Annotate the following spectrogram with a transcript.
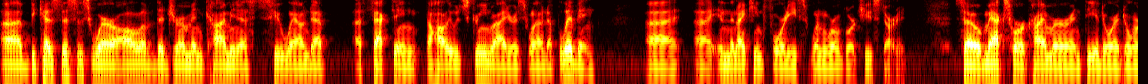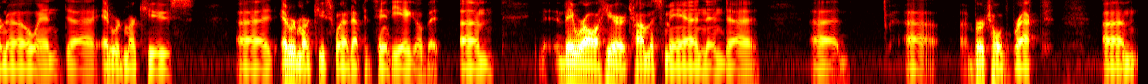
uh, because this is where all of the German communists who wound up affecting the Hollywood screenwriters wound up living uh, uh, in the 1940s when World War II started. So Max Horkheimer and Theodor Adorno and uh, Edward Marcuse. Uh, Edward Marcuse wound up in San Diego, but um, they were all here. Thomas Mann and Bertolt Brecht. Um,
